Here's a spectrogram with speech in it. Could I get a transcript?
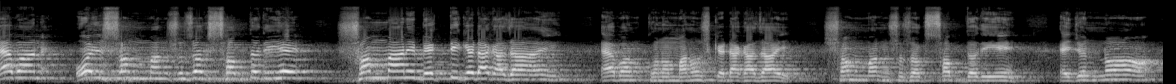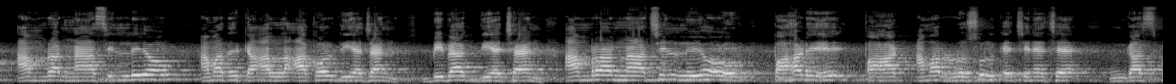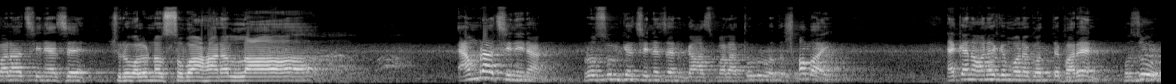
এবং ওই সম্মান সূচক শব্দ দিয়ে সম্মানী ব্যক্তিকে ডাকা যায়। এবং কোনো মানুষকে ডাকা যায় সম্মান সূচক শব্দ দিয়ে। এই জন্য আমরা না চিনলেও আমাদেরকে আল্লাহ আকল দিয়েছেন, বিবেক দিয়েছেন। আমরা না চিনলেও পাহাড়ে, পাহাড় আমার রসুলকে চিনেছে, গাছপালা চিনেছে। শুরু বলো না সুবাহান আল্লাহ আমরা চিনি না, রসুলকে চিনেছেন গাছপালা তরুরত সবাই। এখানে অনেকে মনে করতে পারেন, হুজুর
